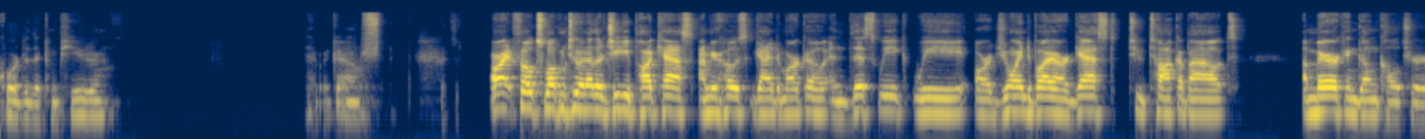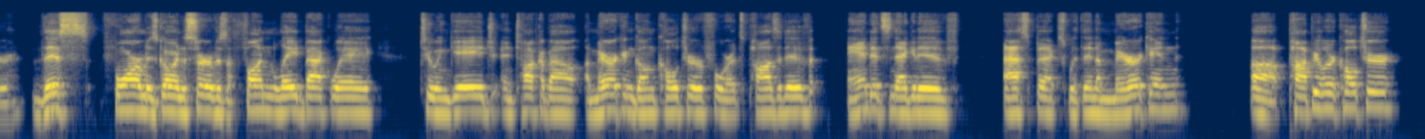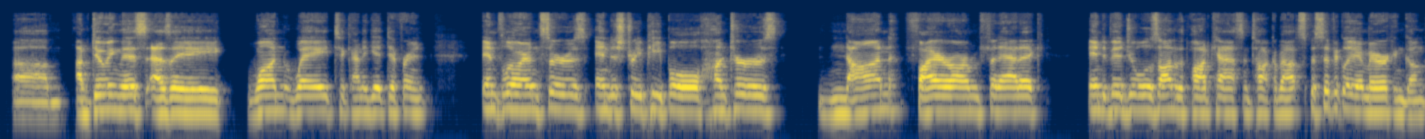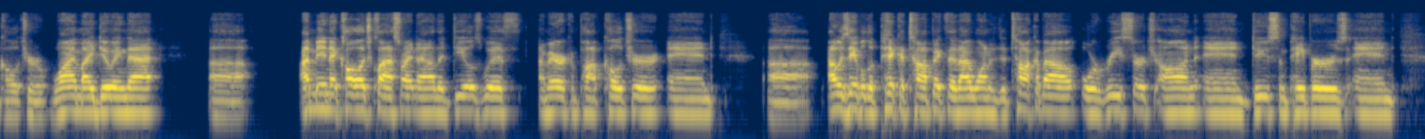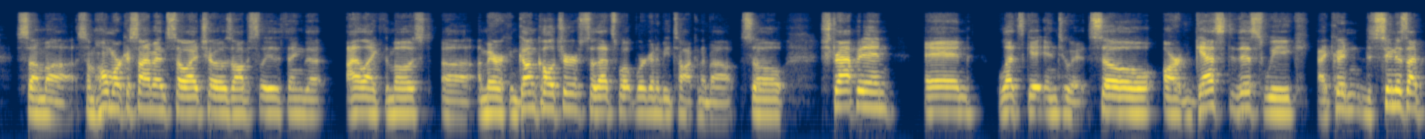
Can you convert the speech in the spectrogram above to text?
record to the computer. There we go. All right, folks, welcome to another GD podcast. I'm your host, Guy DeMarco, and this week we are joined by our guest to talk about American gun culture. This forum is going to serve as a fun, laid back way to engage and talk about American gun culture for its positive and its negative aspects within American uh, popular culture um, I'm doing this as a one way to kind of get different influencers, industry people, hunters, non firearm fanatic individuals onto the podcast and talk about specifically American gun culture. Why am I doing that? Uh, I'm in a college class right now that deals with American pop culture, and uh, I was able to pick a topic that I wanted to talk about or research on and do some papers and some uh, some homework assignments. So I chose obviously the thing that I like the most, uh, American gun culture. So that's what we're going to be talking about. So strap in and let's get into it. So our guest this week, I couldn't as soon as I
